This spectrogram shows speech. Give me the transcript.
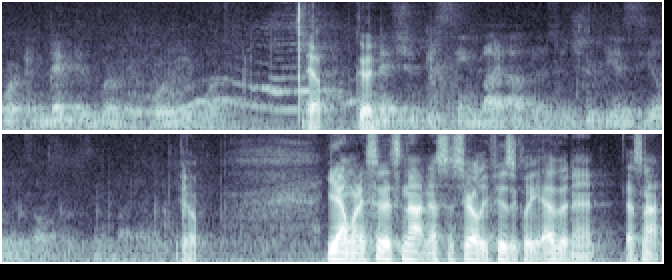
We're convicted where before we weren't. Yep. Good. And it should be seen by others. It should be a seal that's also seen by others. Yep. Yeah, when I said it's not necessarily physically evident, that's not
